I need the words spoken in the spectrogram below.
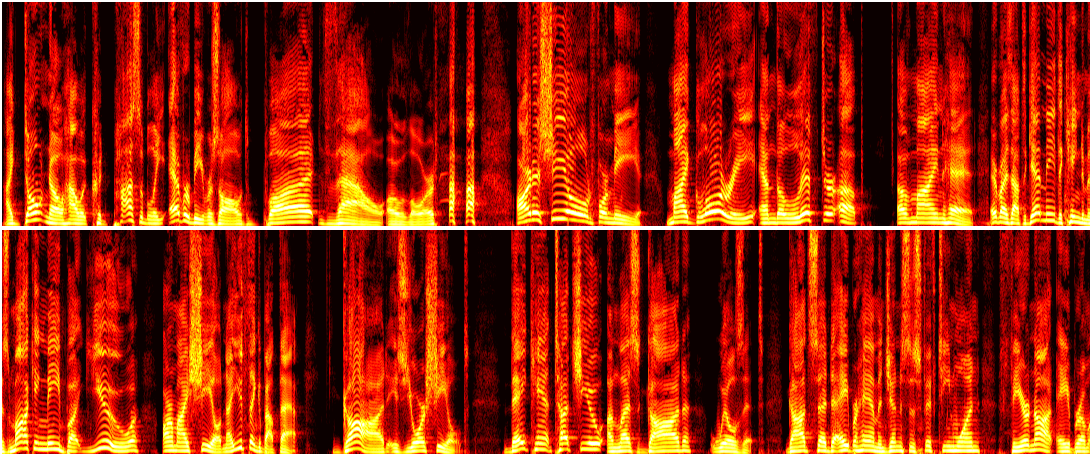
I don't know how it could possibly ever be resolved, but thou, O Lord, art a shield for me my glory and the lifter up of mine head. Everybody's out to get me. The kingdom is mocking me, but you are my shield. Now you think about that. God is your shield. They can't touch you unless God wills it. God said to Abraham in Genesis 15:1, "Fear not, Abram,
